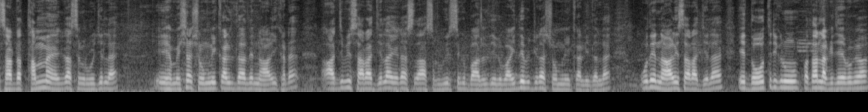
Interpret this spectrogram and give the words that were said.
ਸਾਡਾ ਥੰਮ ਹੈ ਜਿਹੜਾ ਸੰਗਰੂਰ ਜ਼ਿਲ੍ਹਾ ਹੈ। ਇਹ ਹਮੇਸ਼ਾ ਸ਼੍ਰੋਮਣੀ ਅਕਾਲੀ ਦਲ ਦੇ ਨਾਲ ਹੀ ਖੜਾ ਅੱਜ ਵੀ ਸਾਰਾ ਜ਼ਿਲ੍ਹਾ ਜਿਹੜਾ ਸਰਦਾਰ ਸੁਖਬੀਰ ਸਿੰਘ ਬਾਦਲ ਦੀ ਅਗਵਾਈ ਦੇ ਵਿੱਚ ਜਿਹੜਾ ਸ਼੍ਰੋਮਣੀ ਅਕਾਲੀ ਦਲ ਹੈ ਉਹਦੇ ਨਾਲ ਹੀ ਸਾਰਾ ਜ਼ਿਲ੍ਹਾ ਹੈ। ਇਹ 2 ਤਰੀਕ ਨੂੰ ਪਤਾ ਲੱਗ ਜਾਏਗਾ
